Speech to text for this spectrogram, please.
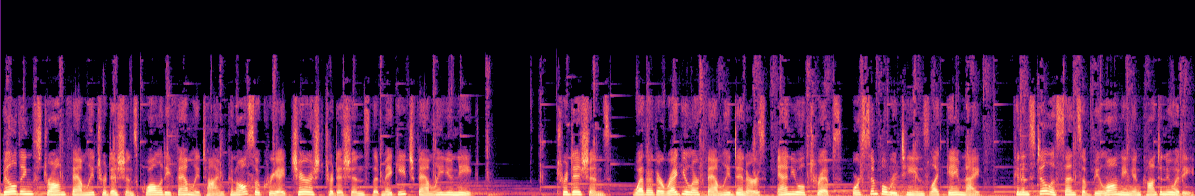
Building strong family traditions Quality family time can also create cherished traditions that make each family unique. Traditions, whether they're regular family dinners, annual trips, or simple routines like game night, can instill a sense of belonging and continuity.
